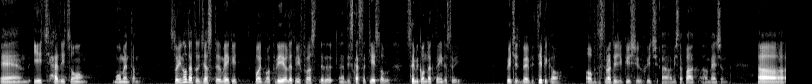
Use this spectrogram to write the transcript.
And each has its own momentum. So in order to just to make it point more clear, let me first uh, discuss the case of semiconductor industry, which is maybe typical of the strategic issue which uh, Mr. Park uh, mentioned. Uh,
